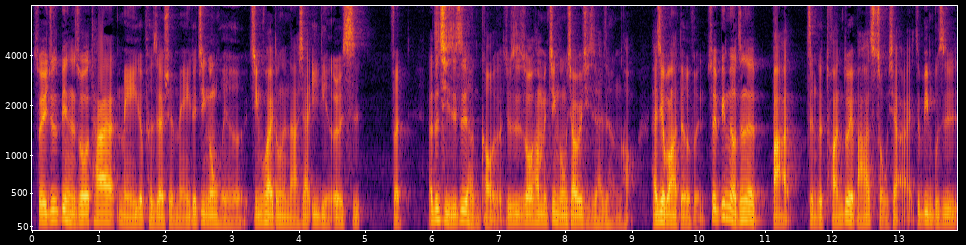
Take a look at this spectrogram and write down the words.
所以就是变成说他每一个 possession 每一个进攻回合，金块都能拿下一点二四分。那这其实是很高的，就是说他们进攻效率其实还是很好，还是有办法得分，所以并没有真的把整个团队把他守下来，这并不是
